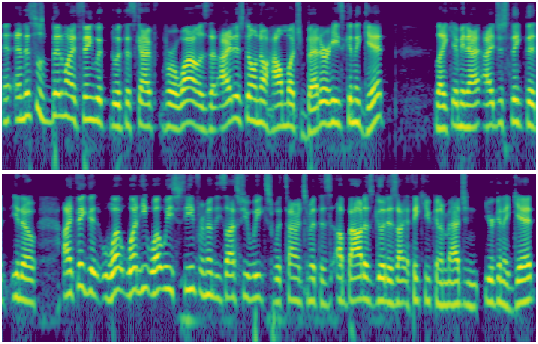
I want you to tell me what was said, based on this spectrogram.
and and this has been my thing with with this guy for a while is that I just don't know how much better he's going to get. Like, I mean, I, I just think that you know, I think that what what he what we've seen from him these last few weeks with Tyron Smith is about as good as I think you can imagine you're going to get.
